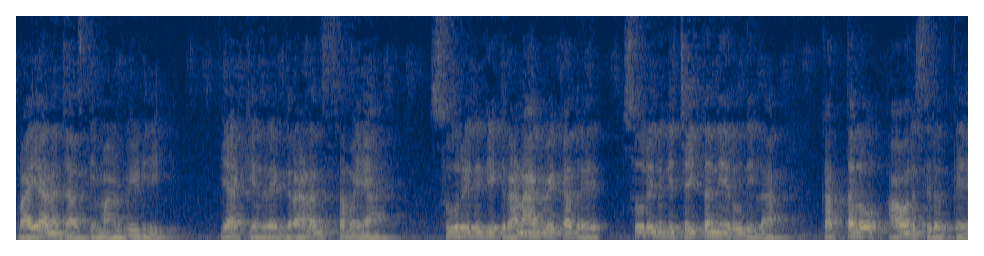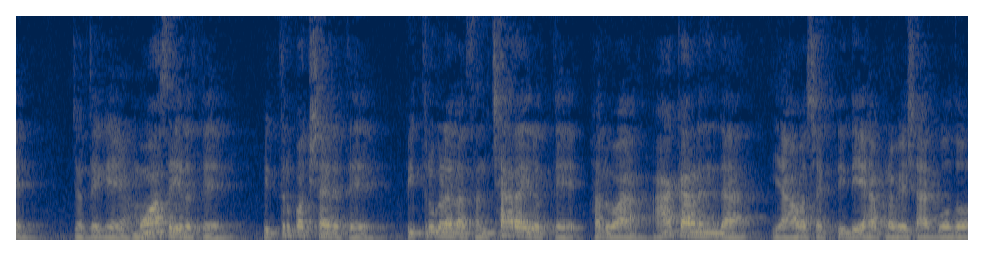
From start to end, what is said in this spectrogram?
ಪ್ರಯಾಣ ಜಾಸ್ತಿ ಮಾಡಬೇಡಿ. ಯಾಕೆಂದ್ರೆ ಗ್ರಹಣದ ಸಮಯ. ಸೂರ್ಯನಿಗೆ ಗ್ರಹಣ ಆಗಬೇಕಾದ್ರೆ ಸೂರ್ಯನಿಗೆ ಚೈತನ್ಯ ಇರುವುದಿಲ್ಲ. ಕತ್ತಲು ಆವರಿಸಿರುತ್ತೆ. ಜೊತೆಗೆ ಅಮಾವಾಸ್ಯೆ ಇರುತ್ತೆ, ಪಿತೃಪಕ್ಷ ಇರುತ್ತೆ, ಪಿತೃಗಳೆಲ್ಲ ಸಂಚಾರ ಇರುತ್ತೆ, ಅಲ್ವಾ? ಆ ಕಾರಣದಿಂದ ಯಾವ ಶಕ್ತಿ ದೇಹ ಪ್ರವೇಶ ಆಗ್ಬೋದೋ?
